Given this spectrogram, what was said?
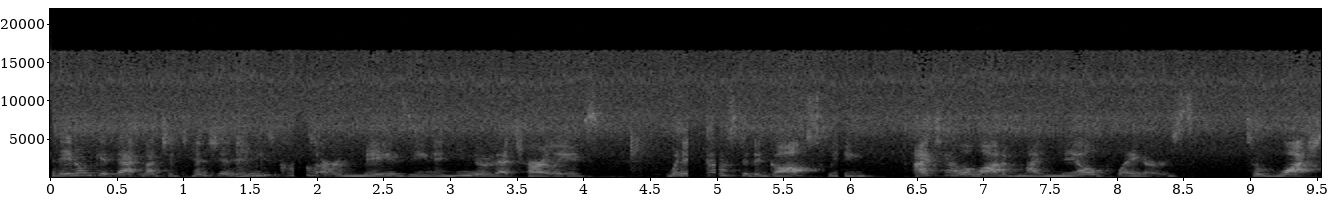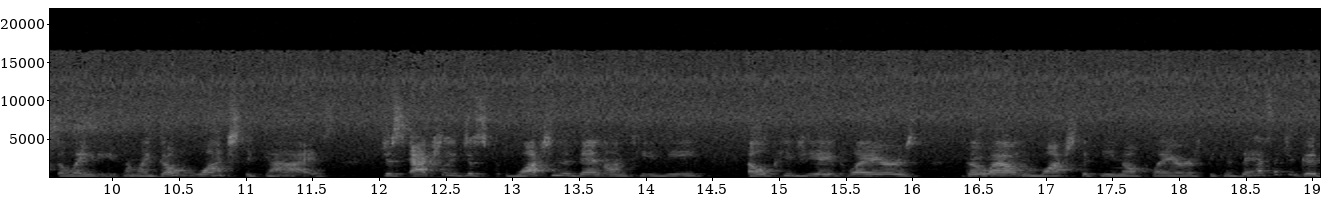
They don't get that much attention, and these girls are amazing. And you know that, Charlie. It's when it comes to the golf swing, I tell a lot of my male players to watch the ladies. I'm like, don't watch the guys. Just actually just watch an event on TV. LPGA players go out and watch the female players because they have such a good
